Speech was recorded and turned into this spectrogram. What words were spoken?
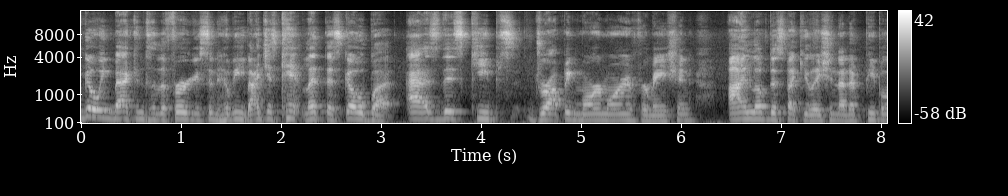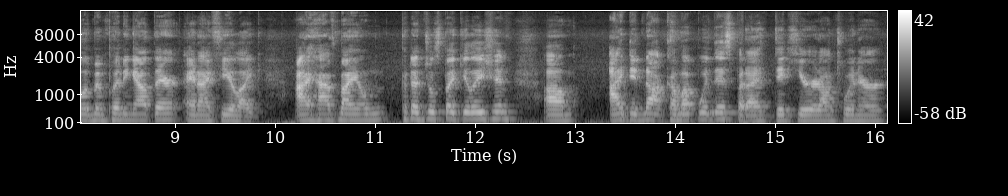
going back into the Ferguson Khabib. I just can't let this go, but as this keeps dropping more and more information, I love the speculation that people have been putting out there, and I feel like I have my own potential speculation. Um, I did not come up with this, but I did hear it on Twitter,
